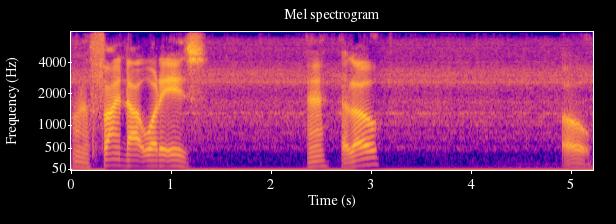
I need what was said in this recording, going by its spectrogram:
I'm gonna find out what it is. Huh? Hello? Oh.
